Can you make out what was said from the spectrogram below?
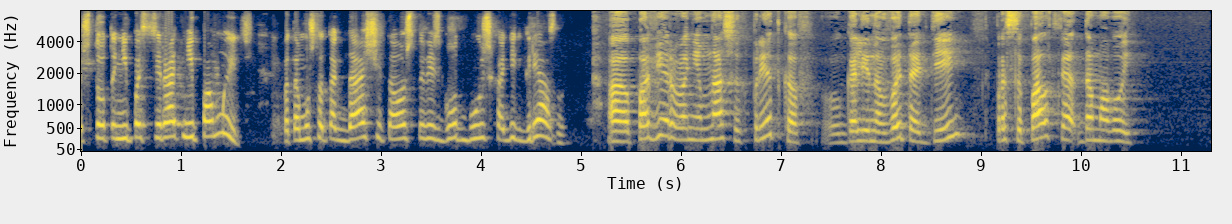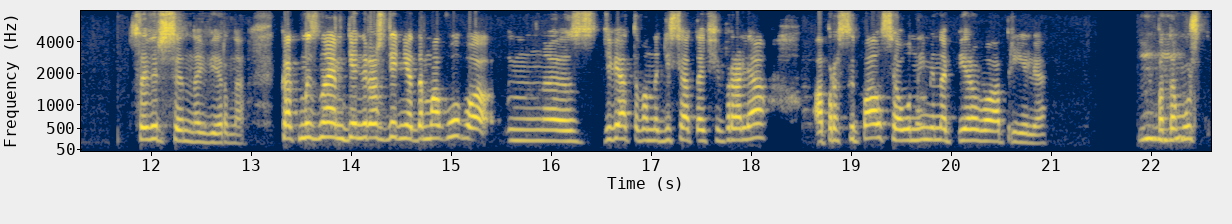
что-то не постирать, не помыть. Потому что тогда считалось, что весь год будешь ходить грязным. А, по верованиям наших предков, Галина, в этот день просыпался домовой. Совершенно верно. Как мы знаем, день рождения домового с 9 на 10 февраля, а просыпался он именно 1 апреля. Mm-hmm. Потому, что,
